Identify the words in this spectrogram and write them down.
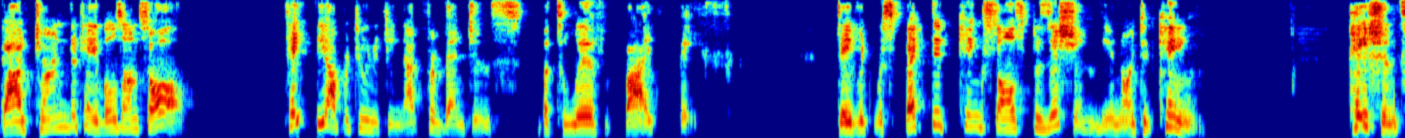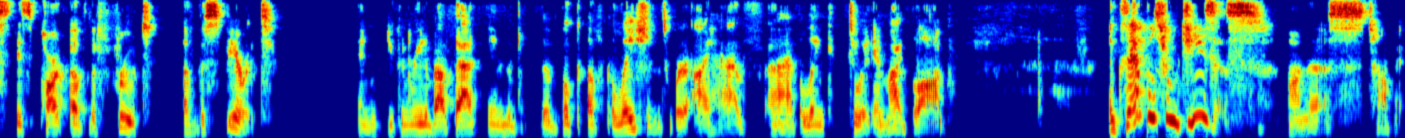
God turned the tables on Saul. Take the opportunity not for vengeance, but to live by faith. David respected King Saul's position, the anointed king. Patience is part of the fruit of the Spirit. And you can read about that in the, the book of Galatians, where I have, I have a link to it in my blog. Examples from Jesus on this topic.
